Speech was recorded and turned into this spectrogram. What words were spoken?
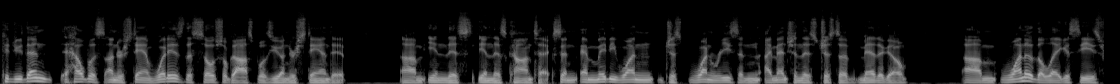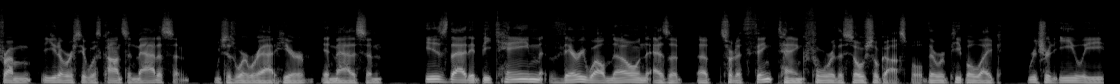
could you then help us understand what is the social gospel as you understand it um, in this in this context? And and maybe one just one reason I mentioned this just a minute ago. Um, one of the legacies from the University of Wisconsin Madison, which is where we're at here in Madison, is that it became very well known as a, a, sort of think tank for the social gospel. There were people like Richard Ely,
